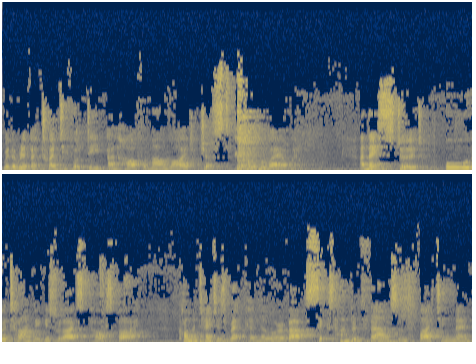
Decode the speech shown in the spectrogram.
with a river 20 foot deep and half a mile wide just little way away. And they stood all the time the Israelites passed by. Commentators reckon there were about 600,000 fighting men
